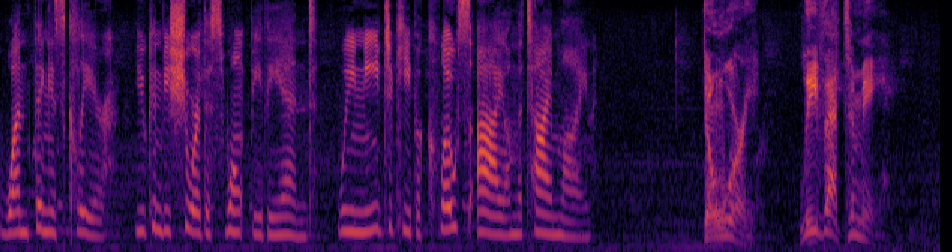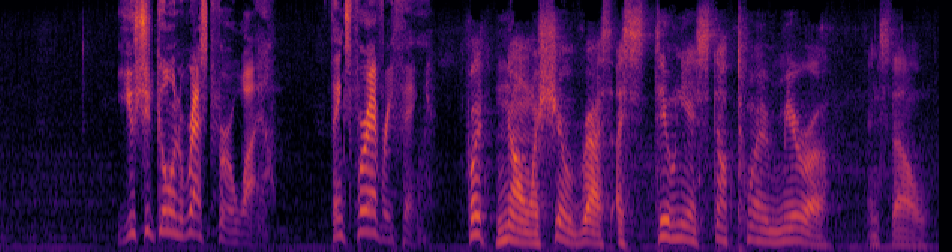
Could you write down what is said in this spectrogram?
One thing is clear. You can be sure this won't be the end. We need to keep a close eye on the timeline. Don't worry. Leave that to me. You should go and rest for a while. Thanks for everything. But no, I shouldn't rest. I still need to stop toying Mira and Cell. Hmm,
